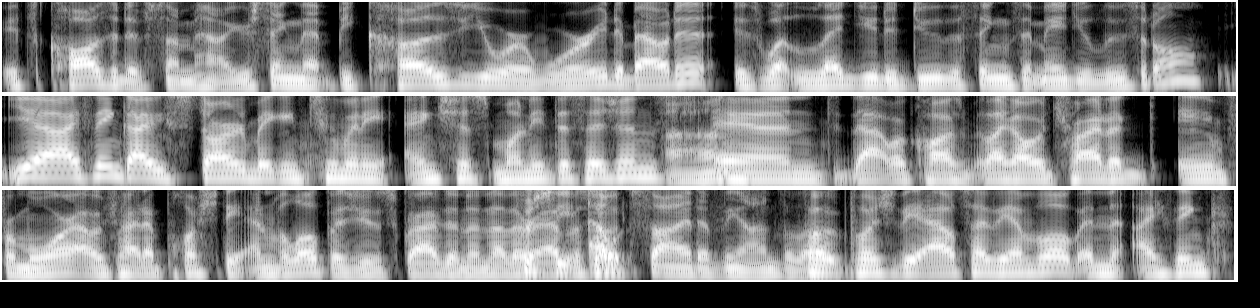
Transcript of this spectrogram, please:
it's causative somehow. You're saying that because you were worried about it is what led you to do the things that made you lose it all? yeah, I think I started making too many anxious money decisions, Uh-huh. and that would cause me, like, I would try to aim for more. I would try to push the envelope, as you described in another Push the episode. outside of the pu- envelope. push the outside of the envelope. And I think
